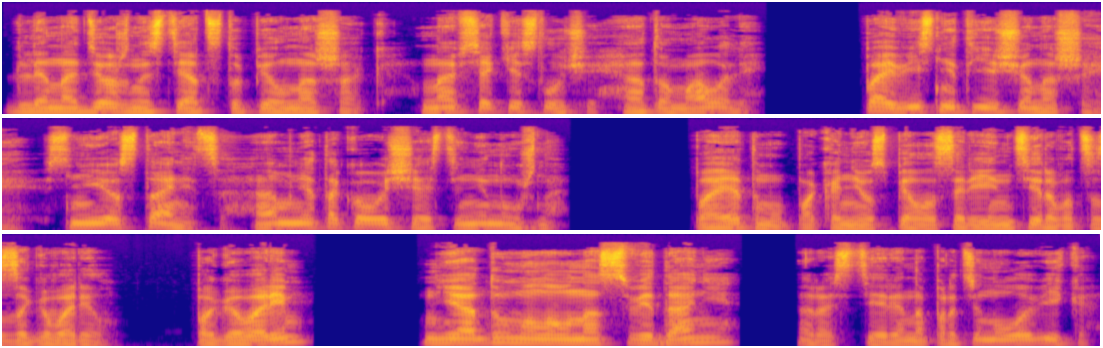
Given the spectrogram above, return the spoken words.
Для надежности отступил на шаг, на всякий случай, а то мало ли. Повиснет еще на шее, с нее станется, а мне такого счастья не нужно. Поэтому, пока не успела сориентироваться, заговорил. «Поговорим?» «Я думала, у нас свидание», — растерянно протянула Вика.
